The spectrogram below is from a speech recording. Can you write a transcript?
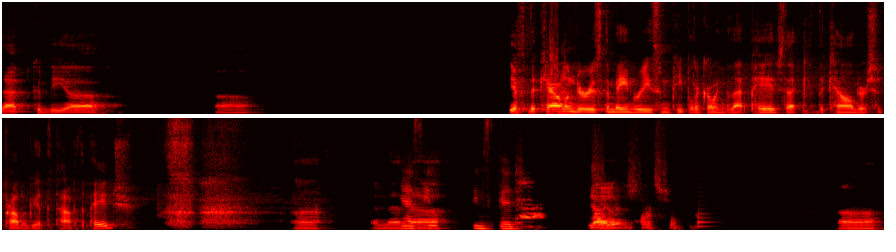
that could be a uh, if the calendar is the main reason people are going to that page, that the calendar should probably be at the top of the page. Uh, and then Yeah, seems- uh, Seems good. yeah, that's true. Uh,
